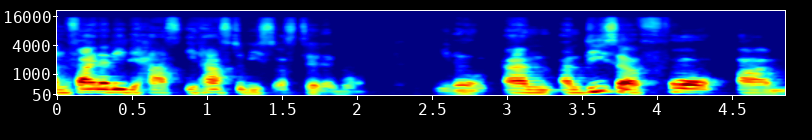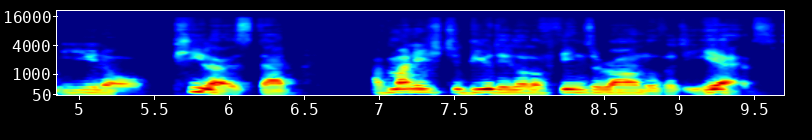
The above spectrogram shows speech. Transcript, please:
And finally, it has it has to be sustainable. You know, and and these are four um, you know pillars that I've managed to build a lot of things around over the years.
